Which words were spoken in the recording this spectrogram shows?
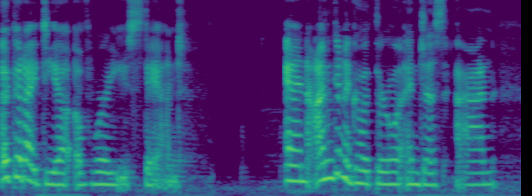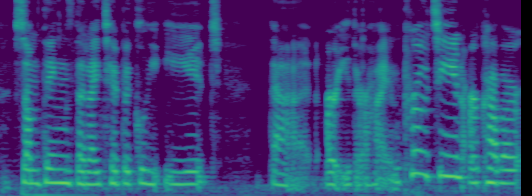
a good idea of where you stand. And I'm going to go through and just add some things that I typically eat that are either high in protein or carbo-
